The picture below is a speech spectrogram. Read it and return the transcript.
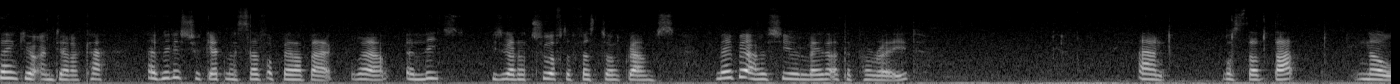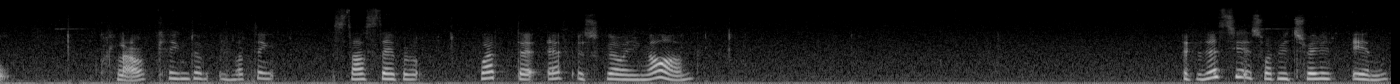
Thank you, Angelica. I really should get myself a better bag. Well, at least you got a tour of the festival grounds. Maybe I will see you later at the parade. And was that that? No. Cloud Kingdom? Nothing. Star Stable. What the F is going on? If this here is what we traded in,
